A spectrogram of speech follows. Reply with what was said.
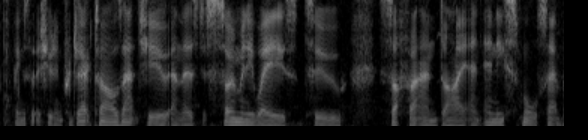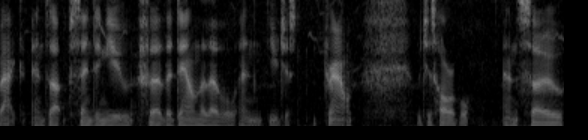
things that are shooting projectiles at you, and there's just so many ways to suffer and die, and any small setback ends up sending you further down the level, and you just drown, which is horrible. And so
